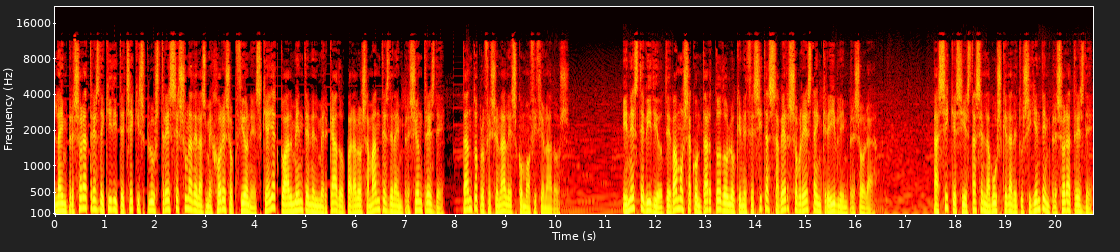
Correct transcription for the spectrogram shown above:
La impresora 3D Kiditech X Plus 3 es una de las mejores opciones que hay actualmente en el mercado para los amantes de la impresión 3D, tanto profesionales como aficionados. En este vídeo te vamos a contar todo lo que necesitas saber sobre esta increíble impresora. Así que si estás en la búsqueda de tu siguiente impresora 3D,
